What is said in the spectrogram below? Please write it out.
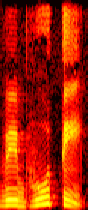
विभूति।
